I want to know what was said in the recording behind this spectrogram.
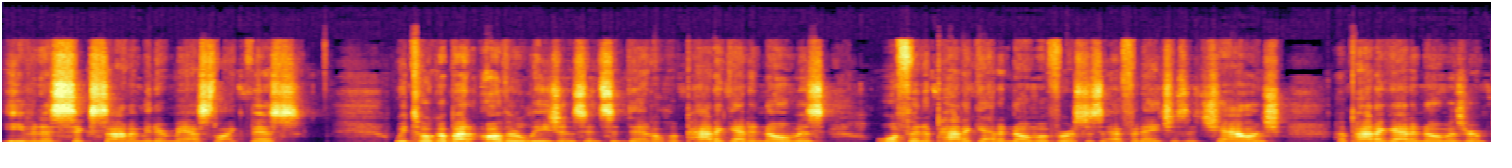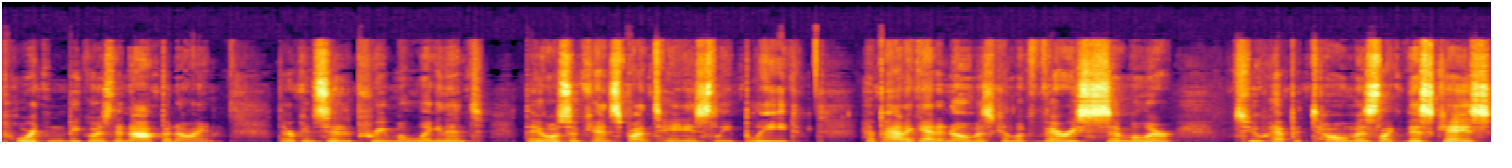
even a six centimeter mass like this. We talk about other lesions incidental, hepatic adenomas. Often hepatic adenoma versus FNH is a challenge. Hepatic adenomas are important because they're not benign. They're considered premalignant. They also can spontaneously bleed. Hepatic adenomas can look very similar to hepatomas, like this case,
